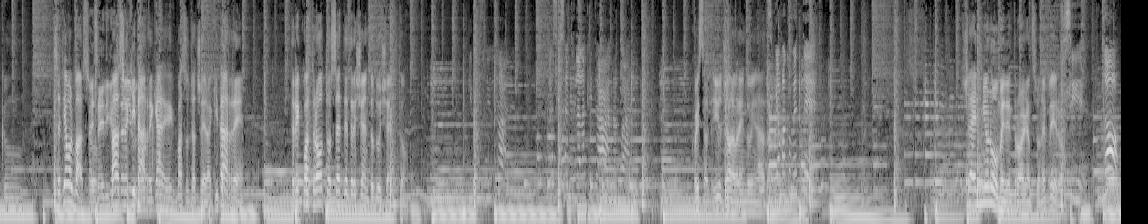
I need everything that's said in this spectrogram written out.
gu. Sentiamo il basso. Beh, sei di grande basso e aiuto. chitarre. ca- Il basso già c'era. Chitarre 348 7300 200. Ti posso aiutare? Già si sente dalla chitarra, guarda. Questa io già l'avrei Si indovinata. chiama come te. C'è il mio nome dentro la canzone, è vero? Sì. No.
